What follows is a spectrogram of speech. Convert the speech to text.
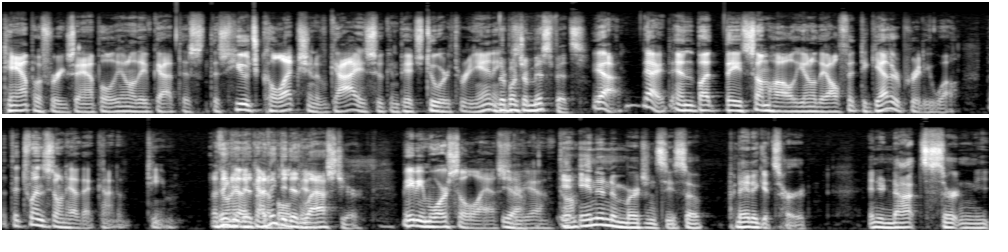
Tampa, for example. You know, they've got this this huge collection of guys who can pitch two or three innings. They're a bunch of misfits. yeah, yeah, and but they somehow, you know, they all fit together pretty well. But the Twins don't have that kind of team. I think they did. I think they did bullpen. last year. Maybe more so last Yeah. year. Yeah. In, in an emergency, so Pineda gets hurt, and you're not certain,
